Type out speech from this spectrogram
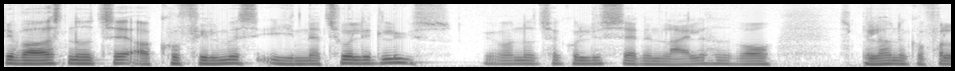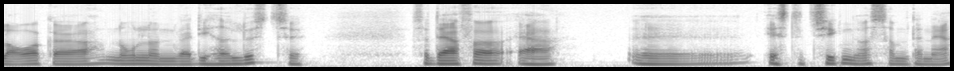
det var også nødt til at kunne filmes i naturligt lys. Vi var nødt til at kunne lyssætte en lejlighed, hvor spillerne kunne få lov at gøre nogenlunde, hvad de havde lyst til. Så derfor er øh, æstetikken også, som den er.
